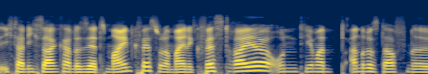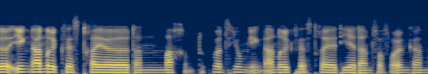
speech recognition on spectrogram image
ich da nicht sagen kann, das ist jetzt mein Quest oder meine Questreihe und jemand anderes darf eine irgendeine andere Questreihe dann machen. Du kümmerst dich um irgendeine andere Questreihe, die er dann verfolgen kann.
